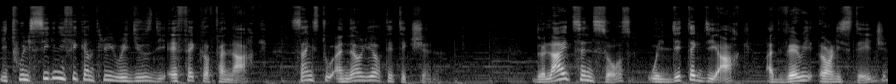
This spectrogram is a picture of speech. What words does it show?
it will significantly reduce the effect of an arc thanks to an earlier detection. The light sensors will detect the arc at very early stage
